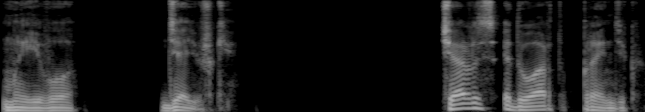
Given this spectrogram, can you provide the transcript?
моего дядюшки. Чарльз Эдуард Прендик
